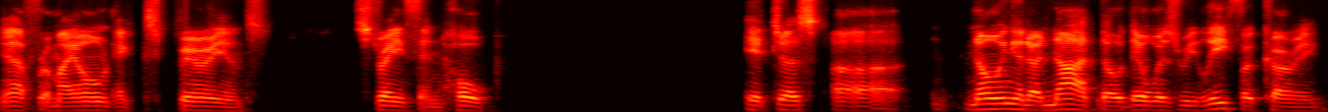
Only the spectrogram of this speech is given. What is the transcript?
Yeah, from my own experience, strength, and hope. It just, uh, knowing it or not, though, there was relief occurring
